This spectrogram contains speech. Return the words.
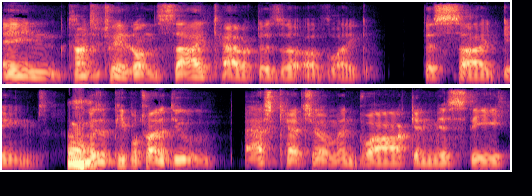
and concentrated on the side characters of, of like the side games. Hmm. Because if people try to do Ash Ketchum and Brock and Misty,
